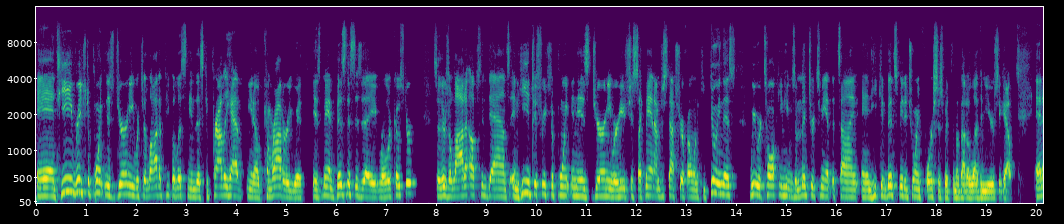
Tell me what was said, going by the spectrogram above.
And he reached a point in his journey, which a lot of people listening to this could probably have, you know, camaraderie with is man, business is a roller coaster. So there's a lot of ups and downs. And he had just reached a point in his journey where he was just like, man, I'm just not sure if I want to keep doing this. We were talking. He was a mentor to me at the time, and he convinced me to join forces with him about 11 years ago. And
